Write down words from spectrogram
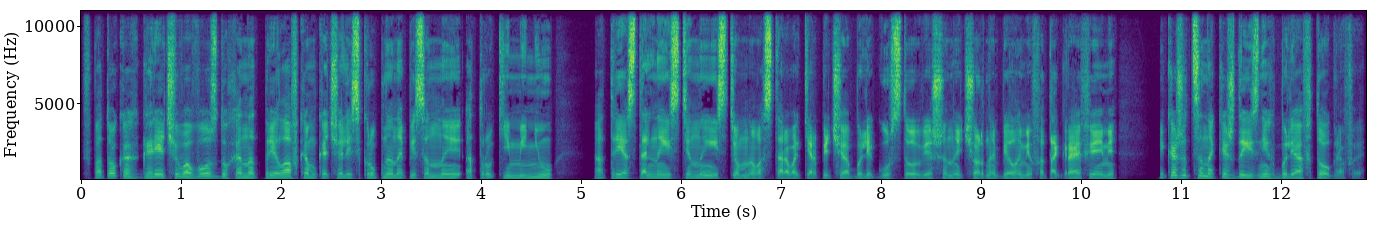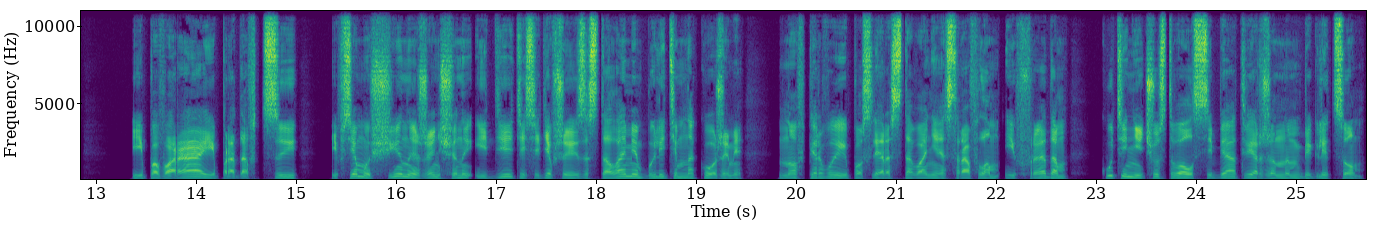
В потоках горячего воздуха над прилавком качались крупно написанные от руки меню — а три остальные стены из темного старого кирпича были густо увешаны черно-белыми фотографиями, и, кажется, на каждой из них были автографы. И повара, и продавцы, и все мужчины, женщины и дети, сидевшие за столами, были темнокожими, но впервые после расставания с Рафлом и Фредом Кути не чувствовал себя отверженным беглецом.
